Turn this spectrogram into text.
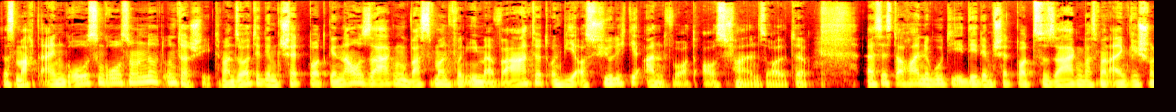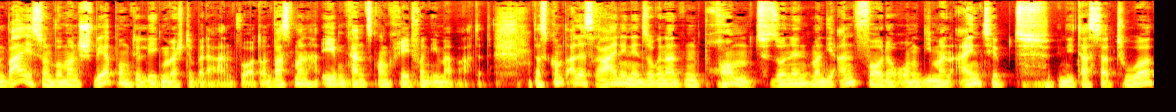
Das macht einen großen, großen Unterschied. Man sollte dem Chatbot genau sagen, was man von ihm erwartet und wie ausführlich die Antwort ausfallen sollte. Es ist auch eine gute Idee, dem Chatbot zu sagen, was man eigentlich schon weiß und wo man Schwerpunkte legen möchte bei der Antwort und was man eben ganz konkret von ihm erwartet. Das kommt alles rein in den sogenannten Prompt. So nennt man die Anforderungen, die man eintippt in die Tastatur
